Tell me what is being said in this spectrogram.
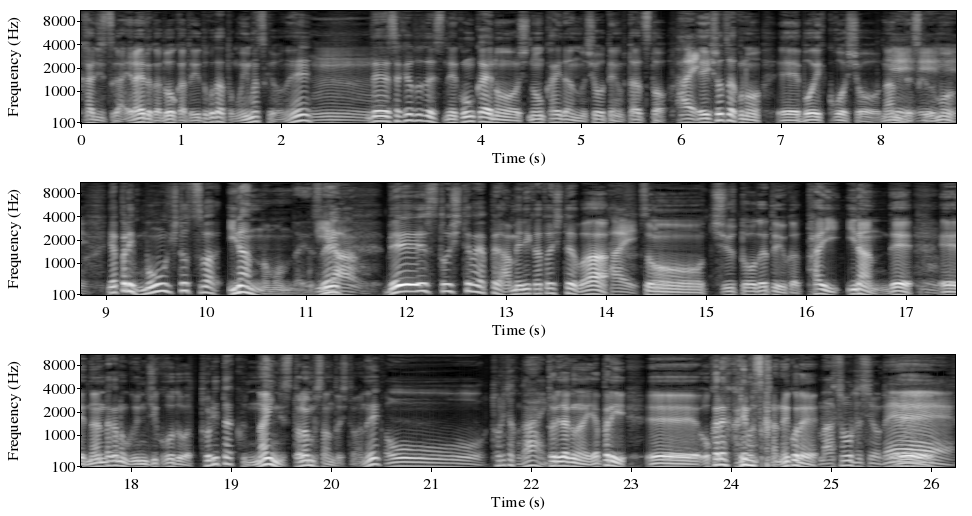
果実が得られるかどうかというところだと思いますけどね。で、先ほどですね、今回の首脳会談の焦点2つと、はい、えー、1つはこの、えー、貿易交渉なんですけども、えーえー、やっぱりもう1つはイランの問題ですね。ベースとしてはやっぱりアメリカとしては、はい、その中東でというか対イランで、うん、えー、何らかの軍事行動は取りたくないんです。トランプさんとしてはね。お取りたくない。取りたくない。やっぱり、えー、お金かかりますからねこれ。まあそうですよね、え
